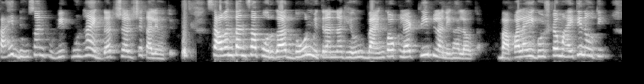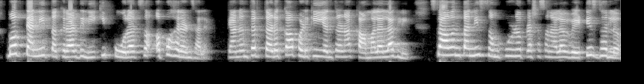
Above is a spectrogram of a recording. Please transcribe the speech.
काही दिवसांपूर्वी पुन्हा एकदा चर्चेत आले होते. सावंतांचा पोरगा दोन मित्रांना घेऊन बँकॉकला ट्रिपला निघाला होता. बापाला ही गोष्ट माहिती नव्हती. मग त्यांनी तक्रार दिली की पोराचं अपहरण झालंय. त्यानंतर तडकाफडकी यंत्रणा कामाला लागली. सावंतांनी संपूर्ण प्रशासनाला वेटीस धरलं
